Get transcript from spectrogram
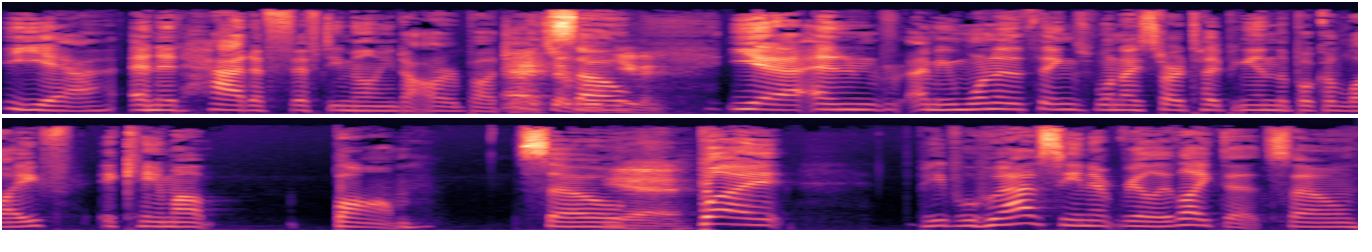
Yeah, and it had a fifty million dollar budget. So yeah, and I mean one of the things when I started typing in the Book of Life, it came up bomb. So Yeah. but people who have seen it really liked it. So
